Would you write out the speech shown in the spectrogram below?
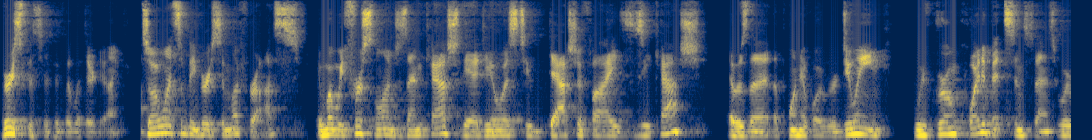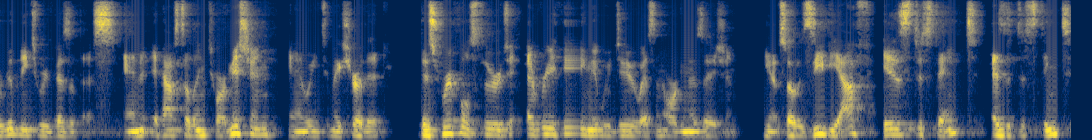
very specifically what they're doing. So I want something very similar for us. And when we first launched Zencash, the idea was to dashify Zcash. That was the, the point of what we were doing. We've grown quite a bit since then, so we really need to revisit this. And it has to link to our mission, and we need to make sure that this ripples through to everything that we do as an organization. You know, so ZDF is distinct as a distinct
